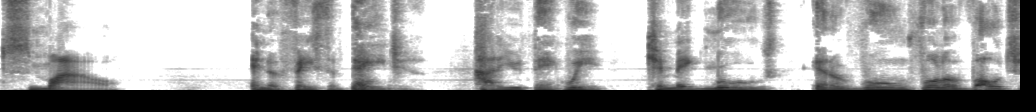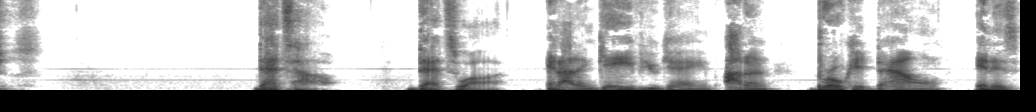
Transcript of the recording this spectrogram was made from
smile in the face of danger? How do you think we can make moves in a room full of vultures? That's how. That's why. And I done gave you game. I done broke it down in its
